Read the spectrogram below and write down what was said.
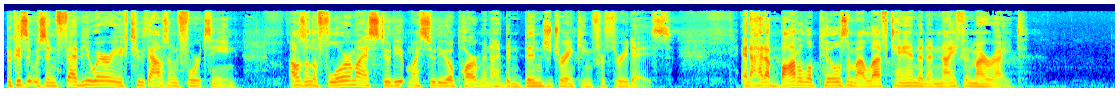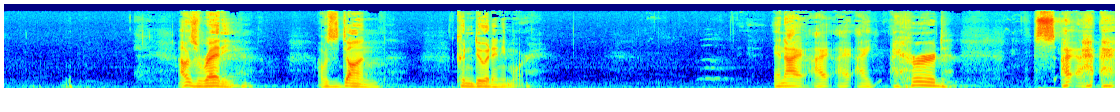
because it was in February of 2014. I was on the floor of my studio, my studio apartment. I'd been binge drinking for three days. And I had a bottle of pills in my left hand and a knife in my right. I was ready. I was done. Couldn't do it anymore. And I, I, I, I heard I, I,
